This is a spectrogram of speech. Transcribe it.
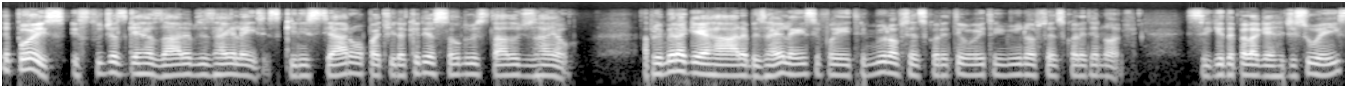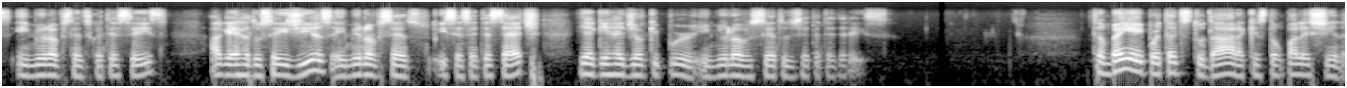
Depois, estude as guerras árabes israelenses, que iniciaram a partir da criação do Estado de Israel. A Primeira Guerra Árabe-Israelense foi entre 1948 e 1949, seguida pela Guerra de Suez em 1956, a Guerra dos Seis Dias, em 1967, e a Guerra de Yom Kippur, em 1973. Também é importante estudar a questão palestina,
